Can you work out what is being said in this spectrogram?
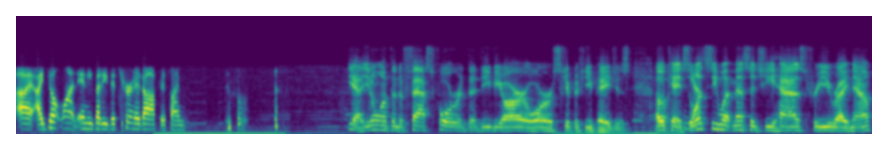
I, I don't want anybody to turn it off if I'm. yeah, you don't want them to fast forward the DVR or skip a few pages. Okay, so yeah. let's see what message he has for you right now.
